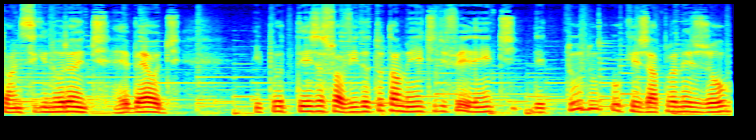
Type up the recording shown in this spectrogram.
Torne-se ignorante, rebelde e proteja sua vida totalmente diferente de tudo o que já planejou.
